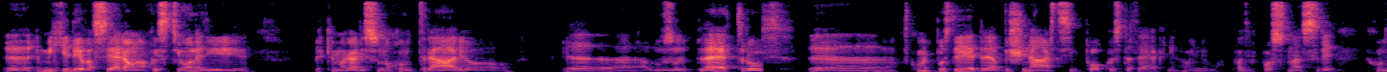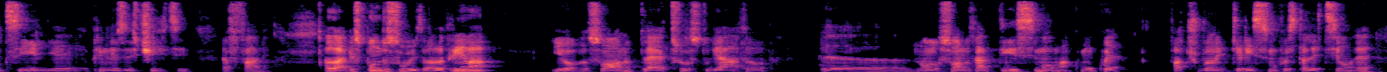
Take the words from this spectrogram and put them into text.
eh, mi chiedeva se era una questione di... perché magari sono contrario eh, all'uso del plettro, eh, come poter avvicinarsi un po' a questa tecnica, quindi quali possono essere consigli e primi esercizi da fare. Allora, rispondo subito. Alla prima, io lo suono plettro, l'ho studiato, eh, non lo suono tantissimo, ma comunque faccio volentierissimo questa lezione.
